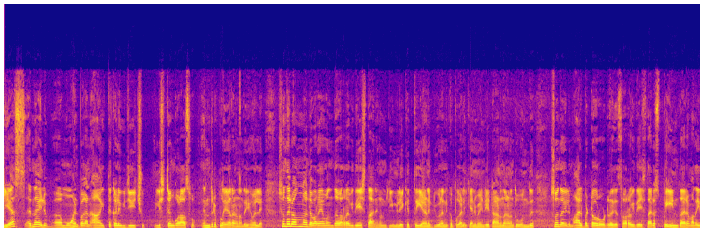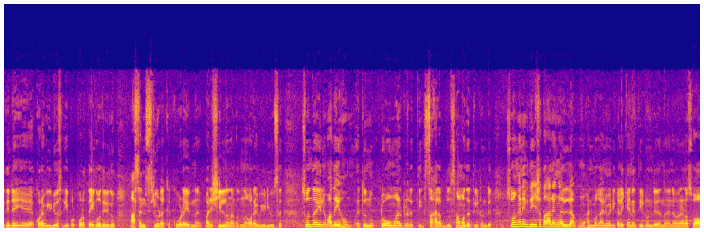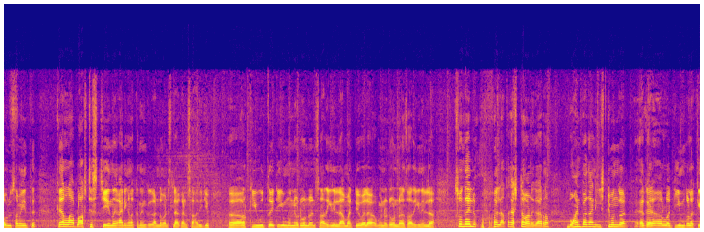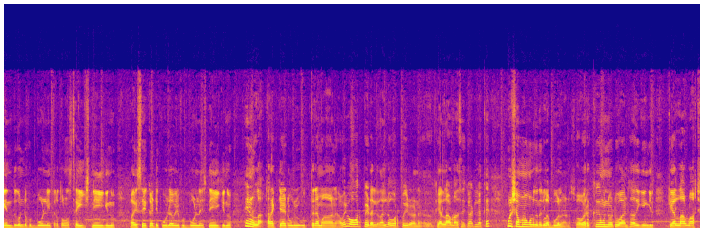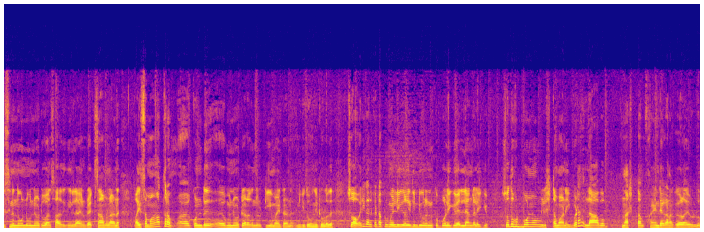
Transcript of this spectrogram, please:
Yes എന്തായാലും മോഹൻ ബഗാൻ ആദ്യത്തെ കളി വിജയിച്ചു. ലിസ്റ്റൻ കൊളാസോ എന്തൊരു പ്ലെയറാണ് അദ്ദേഹം അല്ലേ? സോ എന്തായാലും ഒന്നുമല്ല പറയാൻ വന്നത്. അവരുടെ വിദേശ താരങ്ങളും ടീമിലേക്ക് എത്തുകയാണ്. ഡ്യൂറൻ കപ്പ് കളിക്കാൻ വേണ്ടിയിട്ടാണെന്നാണ് തോന്നുന്നത്. സോ എന്തായാലും ആൽബർട്ടോ റോഡ്രിഗസ് അവരുടെ വിദേശ താരം സ്പെയിൻ താരം അദ്ദേഹത്തിന്റെ കുറേ വീഡിയോസൊക്കെ ഇപ്പോൾ പുറത്തേക്ക് വന്നിരുന്നു. അസൻസിയോടൊക്കെ കൂടെ ഇന്ന് പരിശീലനം നടത്തുന്ന കുറേ വീഡിയോസ് സോ എന്തായാലും അദ്ദേഹം എത്തുന്നു. ടോം എത്തി. സഹൽ അബ്ദുൽ സമദ് എത്തിയിട്ടുണ്ട്. സോ അങ്ങനെ വിദേശ താരങ്ങളെല്ലാം മോഹൻ ബഗാന് വേണ്ടി കളിക്കാൻ എത്തിയിട്ടുണ്ട് എന്ന് തന്നെ പറയണം. സോ ആ ഒരു സമയത്ത് കേരള ബ്ലാസ്റ്റേഴ്സ് ചെയ്യുന്ന കാര്യങ്ങളൊക്കെ നിങ്ങൾക്ക് കണ്ട് മനസ്സിലാക്കാൻ സാധിക്കും. അവർക്ക് യൂത്ത് ടീം മുന്നോട്ട് കൊണ്ടുപോകാൻ സാധിക്കുന്നില്ല മറ്റു പല മുന്നോട്ട് കൊണ്ടുപോകാൻ സാധിക്കുന്നില്ല. സോ എന്തായാലും വല്ലാത്ത കഷ്ടമാണ്. കാരണം മോഹൻ ബഗാൻ ഈസ്റ്റ് ബംഗാൾ ഒക്കെ ഉള്ള ടീമുകളൊക്കെ എന്തുകൊണ്ട് ഫുട്ബോളിനെ ഇത്രത്തോളം സ്നേഹി സ്നേഹിക്കുന്നു? പൈസയെക്കാട്ടി കൂടുതൽ അവർ ഫുട്ബോളിനെ സ്നേഹിക്കുന്നു? അതിനുള്ള കറക്റ്റായിട്ടുള്ളൊരു ഉത്തരമാണ്. അവർ ഓവർ പെയ്ഡ് അല്ല? നല്ല ഓവർ പെയ്ഡാണ് കേരള ബ്ലാസ്റ്റേഴ്സിനെക്കാട്ടിലൊക്കെ ഫുൾ ശമ്പളം കൊടുക്കുന്ന ക്ലബ്ബുകളാണ് സോ അവർക്ക് മുന്നോട്ട് പോകാൻ സാധിക്കുമെങ്കിൽ കേരള ബ്ലാസ്റ്റേഴ്സിന് എന്തുകൊണ്ട് മുന്നോട്ട് പോകാൻ സാധിക്കുന്നില്ല? അതിനൊരു എക്സാമ്പിളാണ് പൈസ മാത്രം കൊണ്ട് മുന്നോട്ട് കിടക്കുന്ന ഒരു ടീമായിട്ടാണ് എനിക്ക് തോന്നിയിട്ടുള്ളത്. സോ അവർ കൽക്കട്ട പ്രീമിയർ ലീഗ് കളിക്കും ഡ്യൂറൻ കപ്പ് കളിക്കും എല്ലാം കളിക്കും. സോ അത് ഫുട്ബോളിനോടുള്ള ഇഷ്ടമാണ്. ഇവിടെ ലാഭം നഷ്ടം അതിന്റെ കണക്കുകളേ ഉള്ളൂ.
